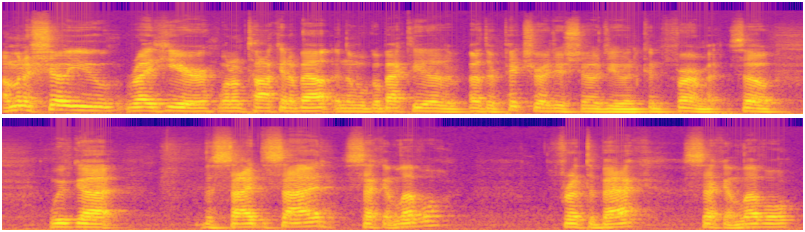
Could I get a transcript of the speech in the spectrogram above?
I'm going to show you right here what I'm talking about, and then we'll go back to the other, other picture I just showed you and confirm it. So we've got the side to side, second level, front to back, second level,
